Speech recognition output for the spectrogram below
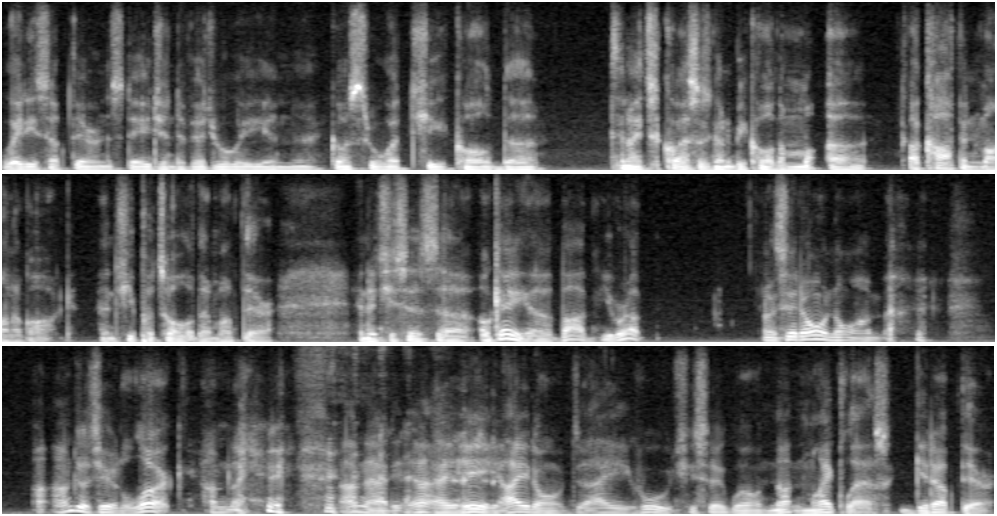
ladies up there on the stage individually and uh, goes through what she called uh, tonight's class is going to be called a, uh, a coffin monologue. And she puts all of them up there. And then she says, uh, okay, uh, Bob, you're up. I said, oh, no, I'm. I'm just here to look. I'm not. I'm not. I, hey, I don't. I who? She said, "Well, not in my class. Get up there."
